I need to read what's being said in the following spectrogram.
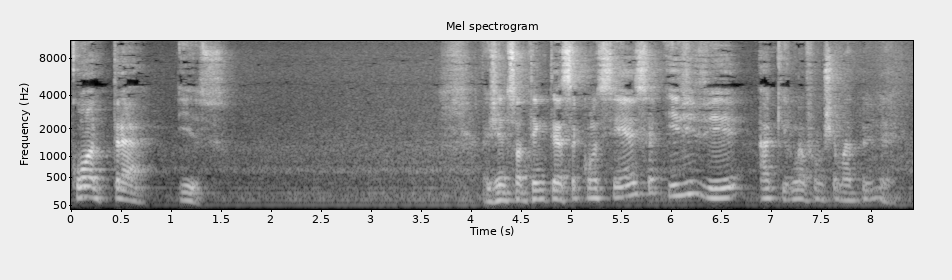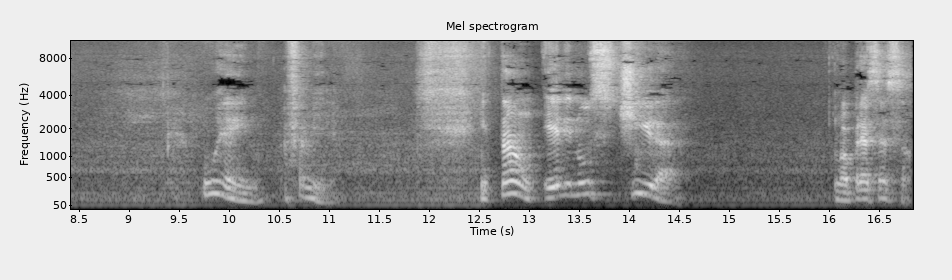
contra isso. A gente só tem que ter essa consciência e viver aquilo que nós fomos chamados para viver. O reino, a família. Então, ele nos tira. Uma presta atenção.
